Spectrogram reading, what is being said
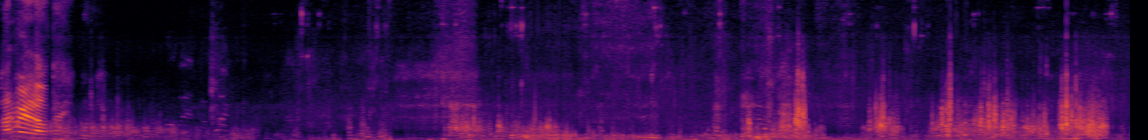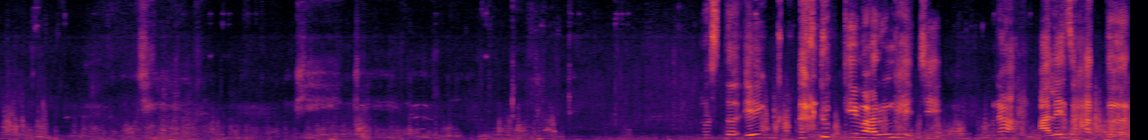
फार वेळ लावताय फक्त एक डुबकी मारून घ्यायची. ना आलेच हात तर.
